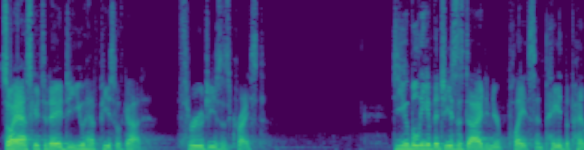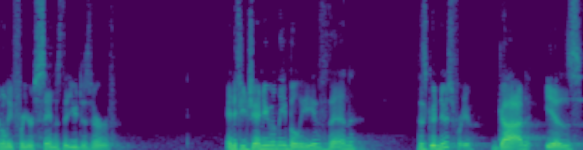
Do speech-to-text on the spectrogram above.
So I ask you today do you have peace with God through Jesus Christ? Do you believe that Jesus died in your place and paid the penalty for your sins that you deserve? And if you genuinely believe, then there's good news for you. God is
